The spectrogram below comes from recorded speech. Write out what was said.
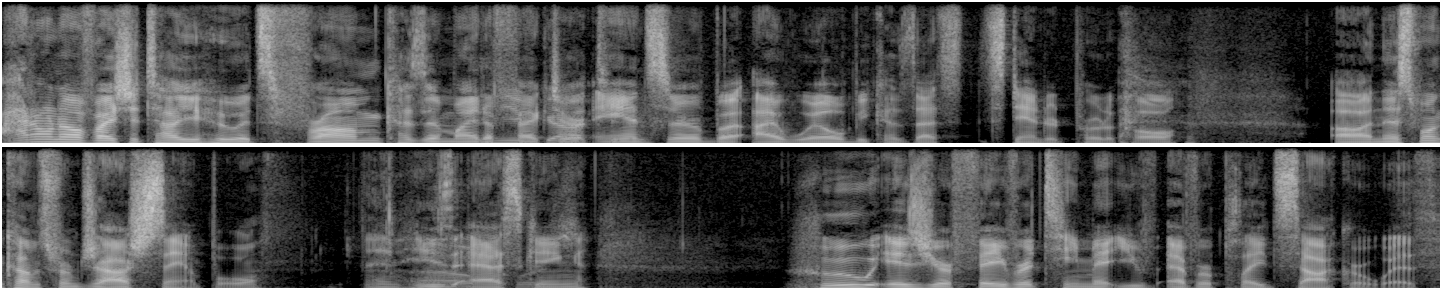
I don't know if I should tell you who it's from because it might affect your to. answer, but I will because that's standard protocol. uh, and this one comes from Josh Sample, and he's Oh, asking, "Who is your favorite teammate you've ever played soccer with?"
